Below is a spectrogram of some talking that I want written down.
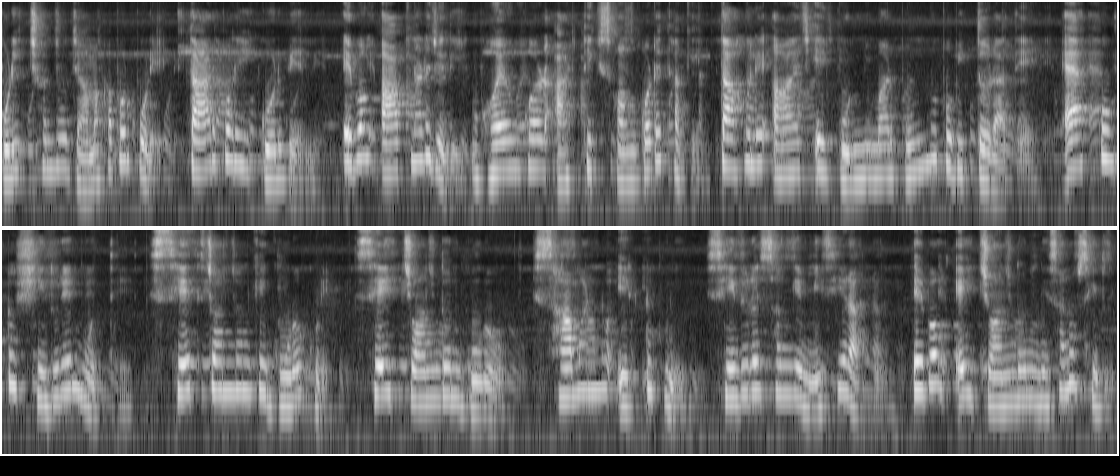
পরিচ্ছন্ন জামা কাপড় পরে তারপরেই করবেন। এবং আপনারা যদি ভয়ঙ্কর আর্থিক সংকটে থাকে, তাহলে আজ এই পূর্ণিমার পূর্ণ পবিত্র রাতে এক কৌটো সিঁদুরের মধ্যে শ্বেত চন্দনকে গুঁড়ো করে, সেই চন্দন গুঁড়ো সামান্য একটুখানি সিঁদুরের সঙ্গে মিশিয়ে রাখুন। এবং এই চন্দন মেশানো সিঁদুর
